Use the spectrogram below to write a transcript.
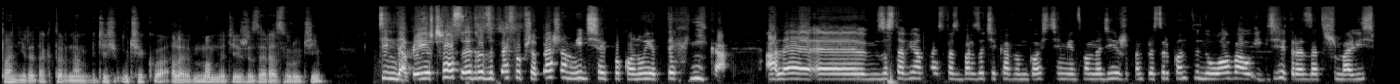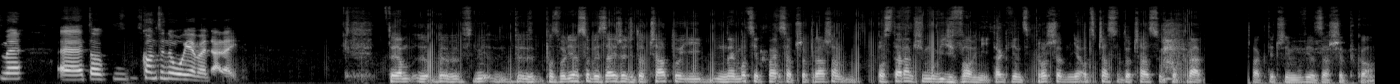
Pani redaktor nam gdzieś uciekła, ale mam nadzieję, że zaraz wróci. Dzień dobry. Jeszcze raz, e, drodzy Państwo, przepraszam, mnie dzisiaj pokonuje technika, ale e, zostawiłam Państwa z bardzo ciekawym gościem, więc mam nadzieję, że Pan Profesor kontynuował i gdzie się teraz zatrzymaliśmy, e, to kontynuujemy dalej. To ja e, pozwoliłem sobie zajrzeć do czatu i najmocniej Państwa przepraszam. Postaram się mówić wolniej, tak więc proszę mnie od czasu do czasu poprawić. Faktycznie mówię za szybko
